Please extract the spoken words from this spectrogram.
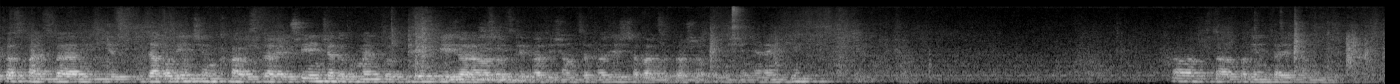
Kto z Państwa radnych jest za podjęciem uchwały w sprawie przyjęcia dokumentu Wielkie Jeziora Mazurskie 2020? Bardzo proszę o podniesienie ręki. Uchwała została podjęta jednomyślnie.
